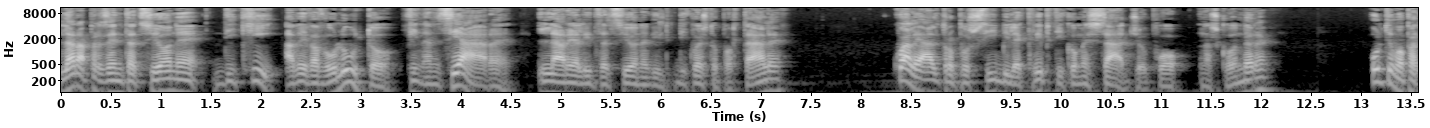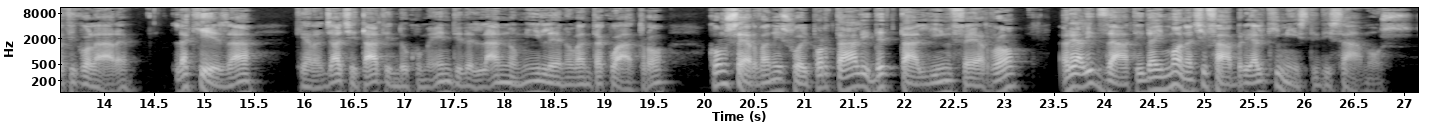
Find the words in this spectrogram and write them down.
La rappresentazione di chi aveva voluto finanziare la realizzazione di, di questo portale? Quale altro possibile criptico messaggio può nascondere? Ultimo particolare. La Chiesa che era già citato in documenti dell'anno 1094, conserva nei suoi portali dettagli in ferro realizzati dai monaci fabbri alchimisti di Samos,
